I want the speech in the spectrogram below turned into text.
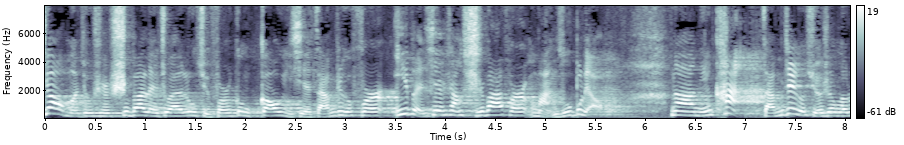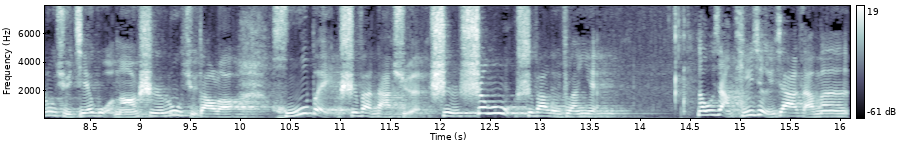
要么就是师范类专业录取分更高一些。咱们这个分儿一本线上十八分满足不了。那您看，咱们这个学生的录取结果呢，是录取到了湖北师范大学，是生物师范类专业。那我想提醒一下咱们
